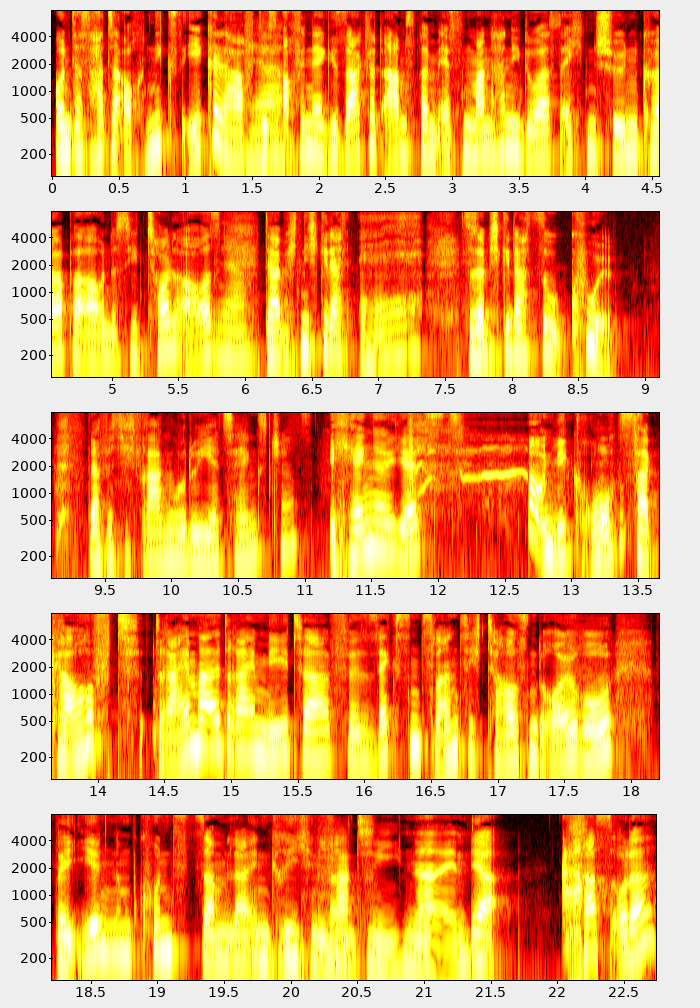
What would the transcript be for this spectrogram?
Und das hatte auch nichts Ekelhaftes, Ja. auch wenn er gesagt hat abends beim Essen, Mann, Hanni, du hast echt einen schönen Körper und das sieht toll aus. Ja. Da habe ich nicht gedacht, äh, sondern habe ich gedacht, so cool. Darf ich dich fragen, wo du jetzt hängst, Schatz? Ich hänge jetzt Und wie groß? verkauft dreimal drei Meter für 26.000 Euro bei irgendeinem Kunstsammler in Griechenland. Fuck me, nein. Ja, krass, oder?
